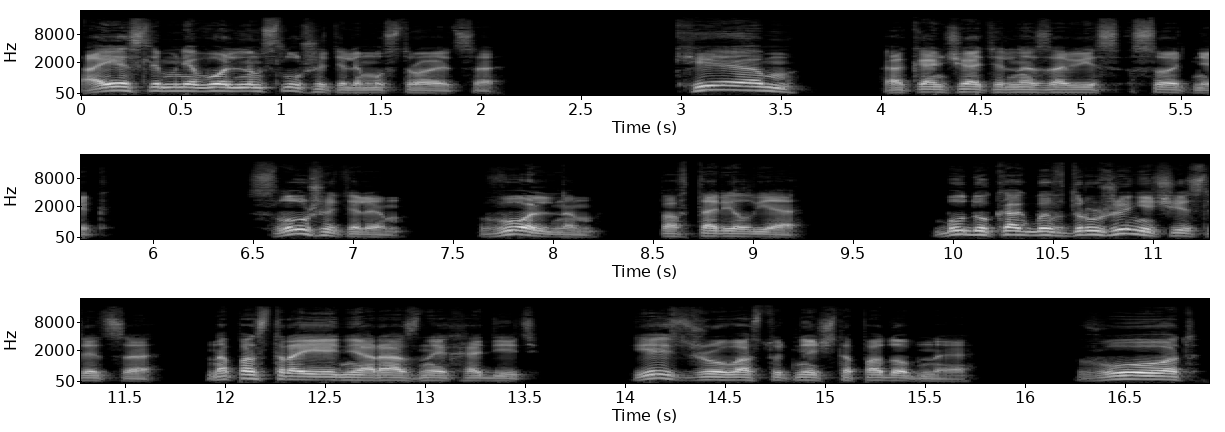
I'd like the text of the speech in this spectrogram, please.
А если мне вольным слушателем устроиться?» «Кем?» — окончательно завис сотник. «Слушателем. Вольным», — повторил я. «Буду как бы в дружине числиться, на построения разные ходить. Есть же у вас тут нечто подобное?» «Вот»,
